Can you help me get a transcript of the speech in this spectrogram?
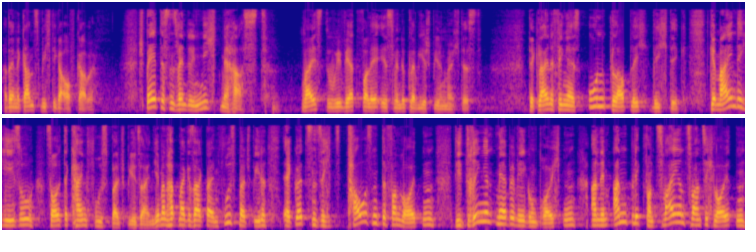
hat eine ganz wichtige Aufgabe. Spätestens, wenn du ihn nicht mehr hast, weißt du, wie wertvoll er ist, wenn du Klavier spielen möchtest. Der kleine Finger ist unglaublich wichtig. Gemeinde Jesu sollte kein Fußballspiel sein. Jemand hat mal gesagt, bei einem Fußballspiel ergötzen sich Tausende von Leuten, die dringend mehr Bewegung bräuchten, an dem Anblick von 22 Leuten,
